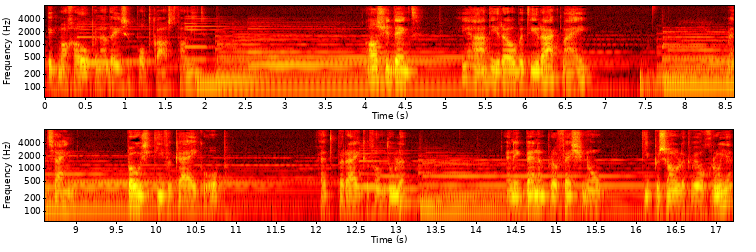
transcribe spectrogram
Ik mag hopen naar deze podcast van niet. Als je denkt, ja, die Robert die raakt mij met zijn positieve kijk op het bereiken van doelen en ik ben een professional die persoonlijk wil groeien.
